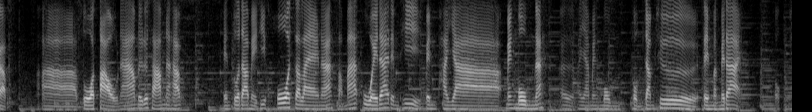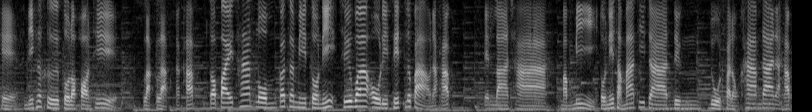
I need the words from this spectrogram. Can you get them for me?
กับตัวเต่าน้ำเลยด้วยซ้ำนะครับ เป็นตัวดาเมจที่โคตรจะแรงนะ สามารถอวยได้เต็มที่เป็นพญาแมงมุมนะเออพญาแมงมุม ผมจำชื่อเต็มมันไม่ได้ โอเค อันนี้ก็คือตัวละครที่หลักๆนะครับ ต่อไปธาตุลมก็จะมีตัวนี้ชื่อว่าโอริซิสหรือเปล่านะครับ เป็นราชา มัมมี่ ตัวนี้สามารถที่จะดึงดูดฝ่ายตรงข้ามได้นะครับ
